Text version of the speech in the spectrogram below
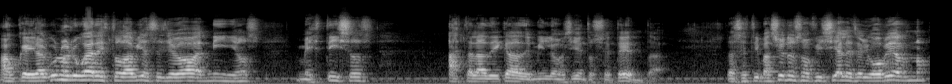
aunque en algunos lugares todavía se llevaban niños mestizos hasta la década de 1970. Las estimaciones oficiales del gobierno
